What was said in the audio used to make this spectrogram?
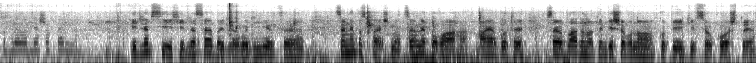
особливо для шоферів. І для всіх, і для себе, і для водіїв це, це небезпечно, це не повага. Має бути все обладнано, тим більше воно копійки всього коштує.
